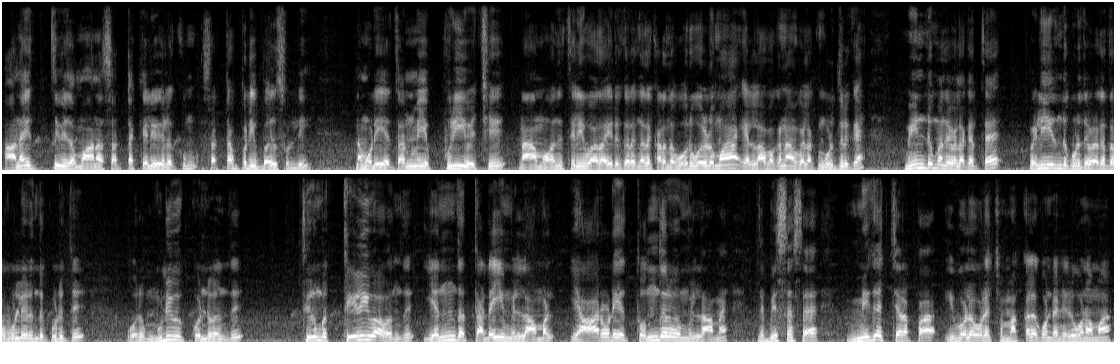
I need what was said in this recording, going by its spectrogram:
அனைத்து விதமான சட்ட கேள்விகளுக்கும் சட்டப்படி பதில் சொல்லி நம்முடைய தன்மையை புரிய வச்சு நாம் வந்து தெளிவாக தான் இருக்கிறங்கிறத கடந்த ஒரு வருடமாக எல்லா பக்கம் நான் விளக்கம் கொடுத்துருக்கேன். மீண்டும் அந்த விளக்கத்தை வெளியிருந்து கொடுத்த விளக்கத்தை உள்ளிருந்து கொடுத்து ஒரு முடிவுக்கு கொண்டு வந்து திரும்ப தெளிவாக வந்து எந்த தடையும் இல்லாமல் யாருடைய தொந்தரவும் இல்லாமல் இந்த பிஸ்னஸை மிகச்சிறப்பாக இவ்வளவு லட்சம் மக்களை கொண்ட நிறுவனமாக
